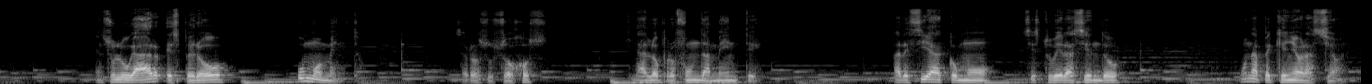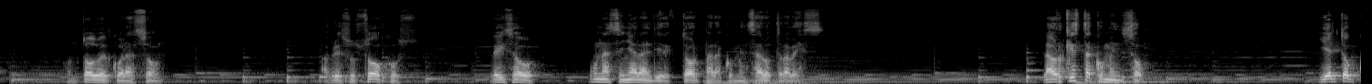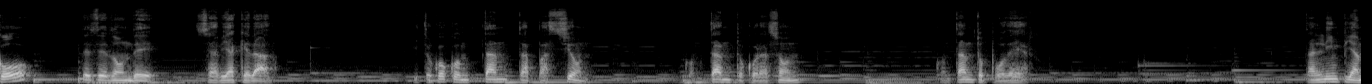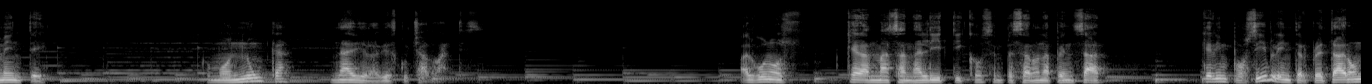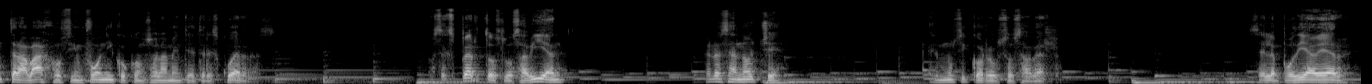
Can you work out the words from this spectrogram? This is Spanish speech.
En su lugar esperó un momento. Cerró sus ojos, inhaló profundamente. Parecía como si estuviera haciendo una pequeña oración con todo el corazón. Abrió sus ojos, le hizo una señal al director para comenzar otra vez. La orquesta comenzó y él tocó desde donde se había quedado y tocó con tanta pasión, con tanto corazón, con tanto poder, tan limpiamente como nunca nadie lo había escuchado antes. Algunos que eran más analíticos empezaron a pensar que era imposible interpretar un trabajo sinfónico con solamente tres cuerdas. Los expertos lo sabían pero esa noche el músico rehusó saberlo. Se le podía ver,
